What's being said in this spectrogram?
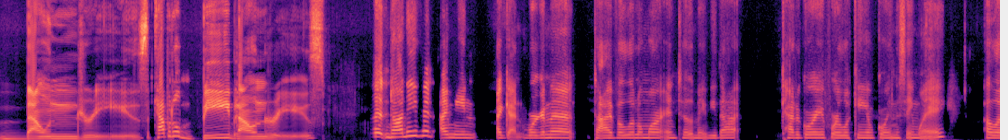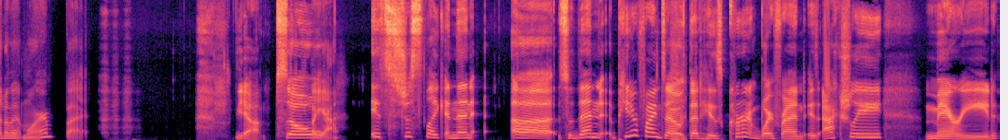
boundaries. Capital B boundaries. But not even, I mean, again, we're going to dive a little more into maybe that category if we're looking at going the same way a little bit more. But, Yeah. So but yeah. it's just like and then uh so then peter finds out that his current boyfriend is actually married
